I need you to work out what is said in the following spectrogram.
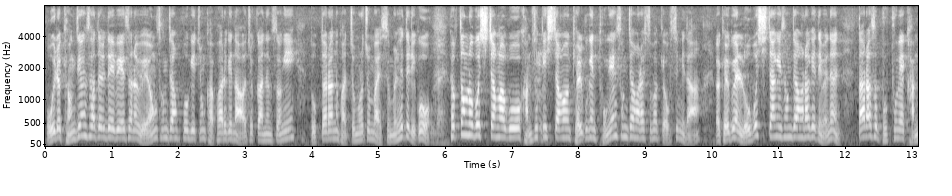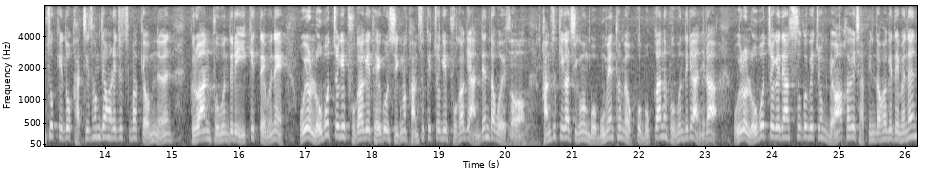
오히려 경쟁사들 대비해서는 외형 성장폭이 좀 가파르게 나와줄 가능성이 높다라는 관점으로 좀 말씀을 해드리고 네. 협동 로봇 시장하고 감속기 시장은 결국엔 동행 성장을 할 수밖에 없습니다. 그러니까 결국엔 로봇 시장이 성장을 하게 되면은 따라서 부품의 감속기도 같이 성장을 해줄 수밖에 없는 그러한 부분들이 있기 때문에 오히려 로봇 쪽이 부각이 되고 지금은 감속기 쪽이 부각이 안 된다고 해서 감속기가 지금은 뭐 모멘텀이 없고 못 가는 부분들이 아니라 오히려 로봇 쪽에 대한 수급이 좀 명확하게 잡힌다고 하게 되면은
